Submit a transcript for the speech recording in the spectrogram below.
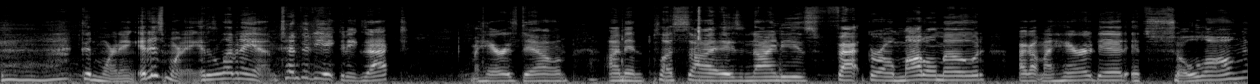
Good morning. It is morning. It is 11 a.m. 10:58 to be exact. My hair is down. I'm in plus size 90s fat girl model mode. I got my hair did. It's so long.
